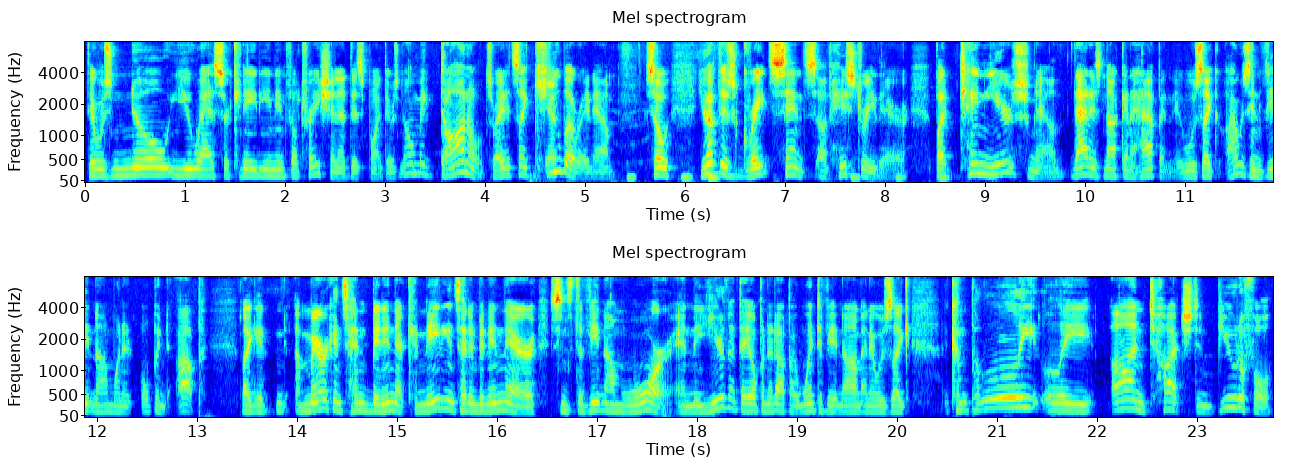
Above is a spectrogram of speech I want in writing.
there was no U.S. or Canadian infiltration at this point. There was no McDonald's, right? It's like Cuba right now. So you have this great sense of history there. But 10 years from now, that is not going to happen. It was like I was in Vietnam when it opened up. Like it, Americans hadn't been in there, Canadians hadn't been in there since the Vietnam War. And the year that they opened it up, I went to Vietnam and it was like completely untouched and beautiful.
